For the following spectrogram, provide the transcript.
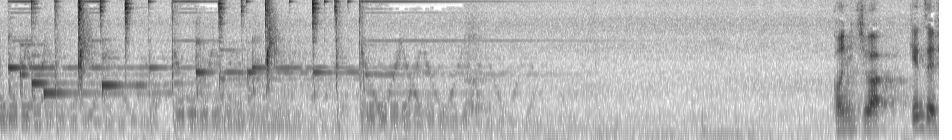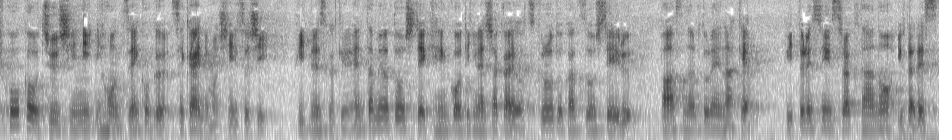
こんにちは。現在福岡を中心に日本全国世界にも進出しフィットネスかけるエンタメを通して健康的な社会を作ろうと活動しているパーソナルトレーナー兼フィットネスインストラクターのゆたです。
